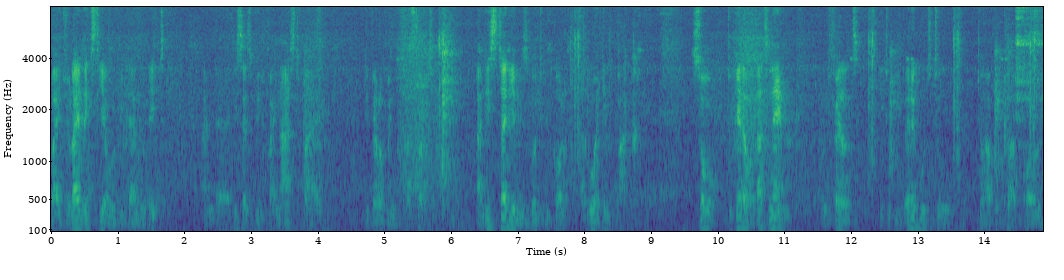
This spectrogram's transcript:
By July next year, we'll be done with it. And uh, this has been financed by development infrastructure. And this stadium is going to be called Arua Hill Park. So together with that name, we felt it would be very good to, to have a club called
